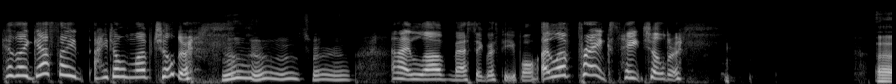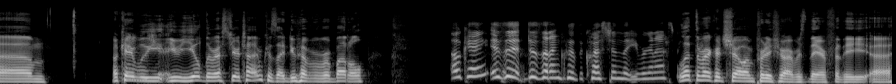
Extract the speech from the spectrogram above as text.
because I guess I I don't love children, Yeah, yeah, that's fair. yeah. and I love messing with people. I love pranks. Hate children. Um, okay, will you, you yield the rest of your time because I do have a rebuttal. Okay, is it? Does that include the question that you were gonna ask me? Let the record show. I'm pretty sure I was there for the uh,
